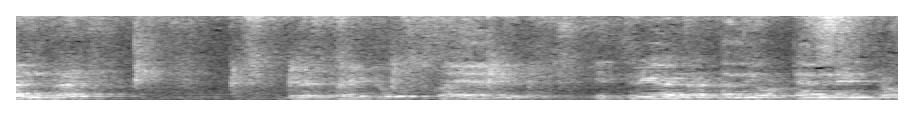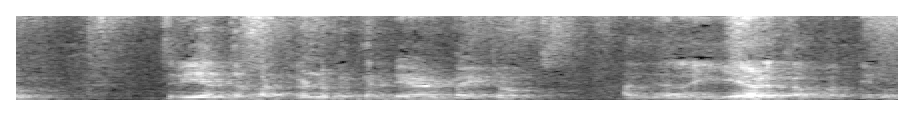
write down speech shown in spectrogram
hundred divide by two square ಈ ತ್ರೀ ಹಂಡ್ರೆಡ್ ನೀವು ಟೆನ್ ಇಂಟು ತ್ರೀ ಅಂತ ಬರ್ಕೊಂಡು ಬೇಕಾದ್ರೆ ಡಿವೈಡ್ ಬೈ ಟು ಅದನ್ನೆಲ್ಲ ಹೇಳ್ಕೊಬೋದು ನೀವು.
